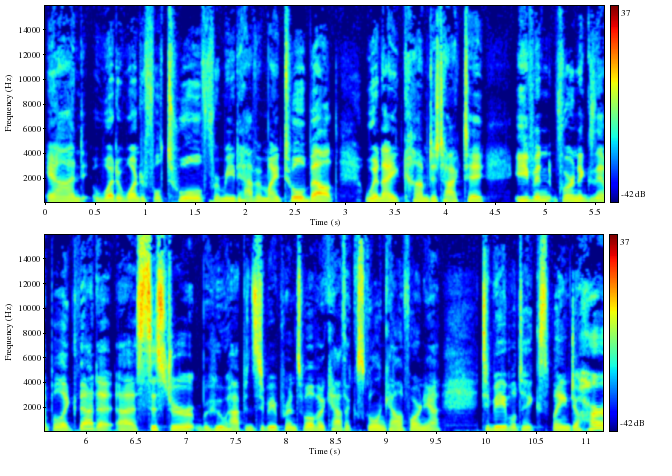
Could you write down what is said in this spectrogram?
and what a wonderful tool for me to have in my tool belt when I come to talk to, even for an example like that, a, a sister who happens to be a principal of a Catholic school in California, to be able to explain to her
